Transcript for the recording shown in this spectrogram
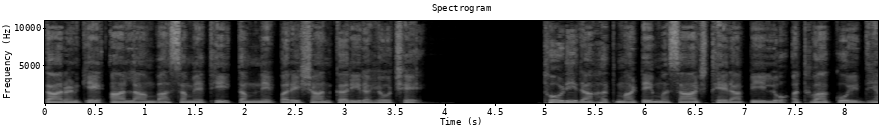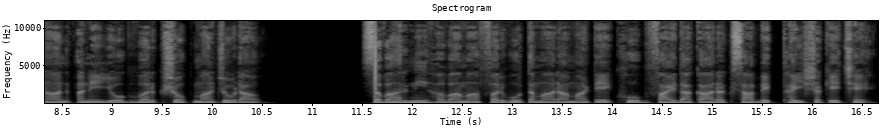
કારણ કે આ લાંબા સમયથી તમને પરેશાન કરી રહ્યો છે. થોડી રાહત માટે મસાજ થેરાપી લો અથવા કોઈ ધ્યાન અને યોગ વર્કશોપમાં જોડાઓ. સવારની હવામાં ફરવું તમારા માટે ખૂબ ફાયદાકારક સાબિત થઈ શકે છે.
